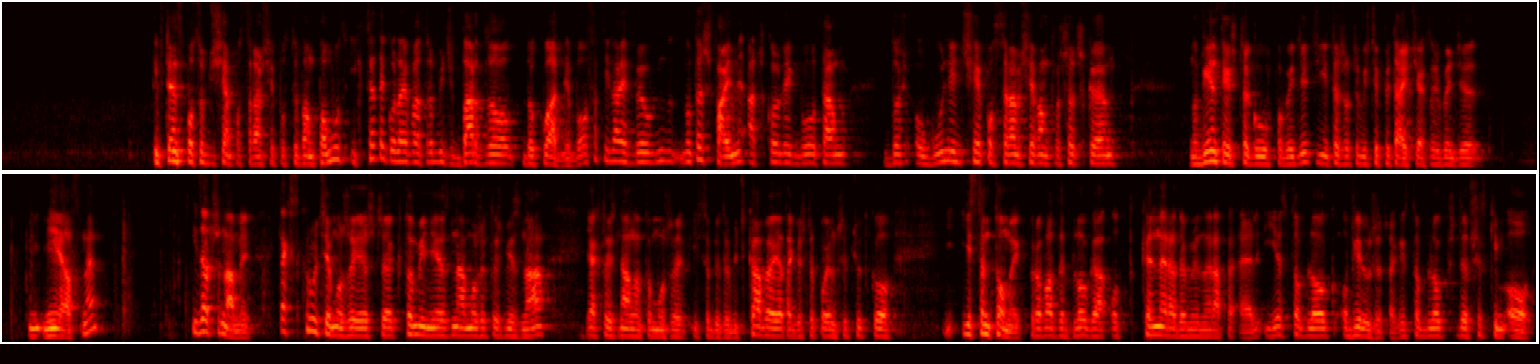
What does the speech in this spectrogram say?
I w ten sposób dzisiaj postaram się po prostu Wam pomóc i chcę tego live'a zrobić bardzo dokładnie, bo ostatni live był no, też fajny, aczkolwiek było tam dość ogólnie. Dzisiaj postaram się Wam troszeczkę no, więcej szczegółów powiedzieć i też oczywiście pytajcie, jak coś będzie niejasne. I zaczynamy. Tak w skrócie może jeszcze, kto mnie nie zna, może ktoś mnie zna. Jak ktoś zna, no to może i sobie zrobić kawę. Ja tak jeszcze powiem szybciutko. Jestem Tomek, prowadzę bloga od kelnera do milionera.pl i jest to blog o wielu rzeczach. Jest to blog przede wszystkim o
